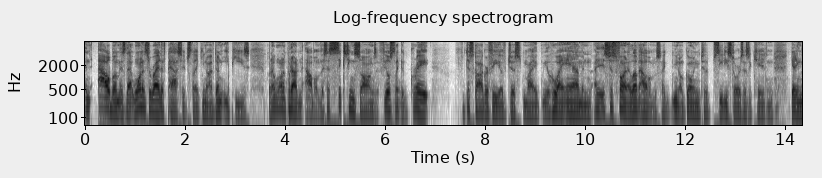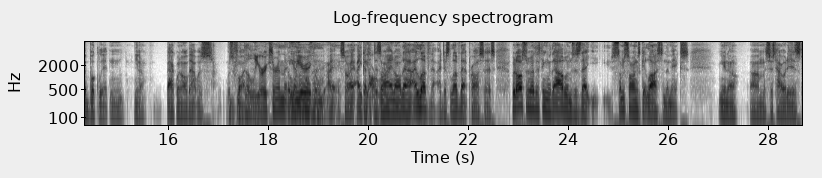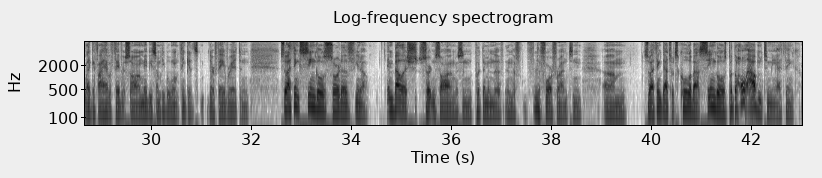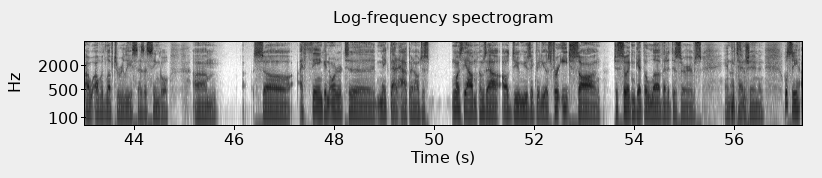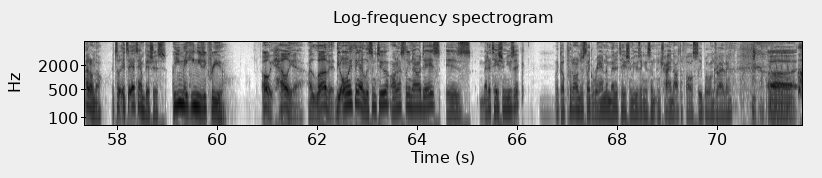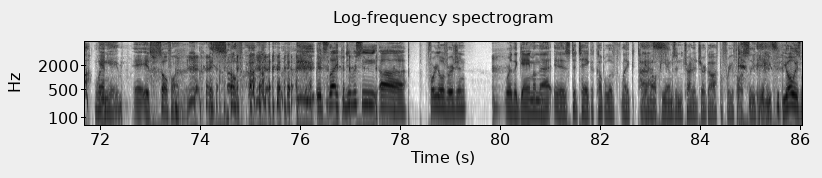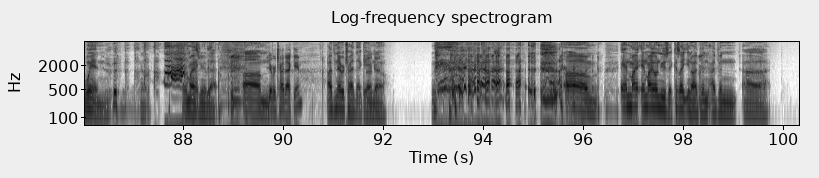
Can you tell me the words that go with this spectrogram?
an album is that one, it's a rite of passage. Like, you know, I've done EPs, but I want to put out an album. This has 16 songs. It feels like a great discography of just my you know, who I am, and I, it's just fun. I love albums. Like you know, going to CD stores as a kid and getting the booklet, and you know, back when all that was was fun. The lyrics are in the, the yeah, lyric. I, so I, I got The to design all that. I love that. I just love that process. But also another thing with albums is that y- some songs get lost in the mix. You know, um, that's just how it is. Like if I have a favorite song, maybe some people won't think it's their favorite, and so I think singles sort of you know embellish certain songs and put them in the in the f- the forefront and. Um, so I think that's what's cool about singles, but the whole album to me, I think I, I would love to release as a single. Um, so I think in order to make that happen, I'll just once the album comes out, I'll do music videos for each song just so it can get the love that it deserves and the attention. And we'll see. I don't know. It's it's it's ambitious. Are you making music for you? Oh hell yeah, I love it. The only thing I listen to honestly nowadays is meditation music. Like I'll put on just like random meditation music and, some, and try not to fall asleep while I'm driving. Uh, What a game. It's so fun. It's so fun. it's like, did you ever see uh, 40 Year Old Virgin? Where the game on that is to take a couple of like Tylenol Yes. PMs and try to jerk off before you fall asleep. you, you always win. No. It reminds me of that. Um, You ever tried that game? I've never tried that game. Okay. No. Um, and my and my own music because I you know I've been I've been uh,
